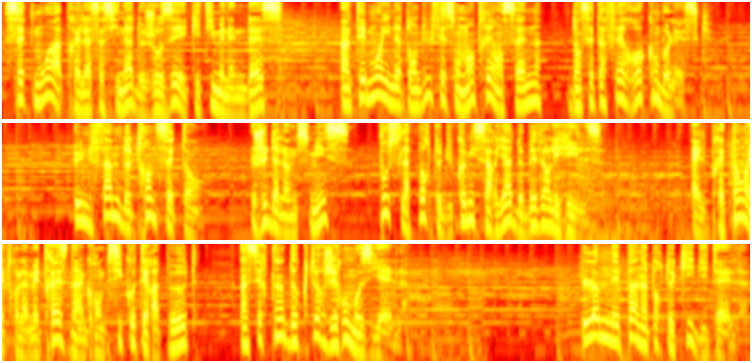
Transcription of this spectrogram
sept mois après l'assassinat de José et Kitty Menendez, un témoin inattendu fait son entrée en scène dans cette affaire rocambolesque. Une femme de 37 ans, Jude Allen Smith, pousse la porte du commissariat de Beverly Hills. Elle prétend être la maîtresse d'un grand psychothérapeute, un certain docteur Jérôme Oziel. L'homme n'est pas n'importe qui, dit-elle.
